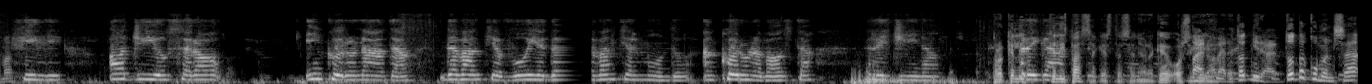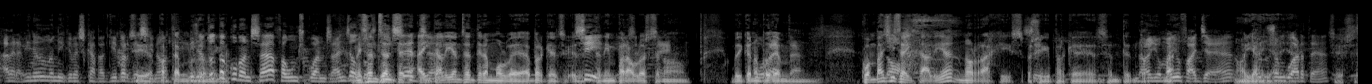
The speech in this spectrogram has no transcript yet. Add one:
nuova. Figli, oggi io sarò incoronata davanti a voi e davanti al mondo, ancora una volta, regina. Però què li, què li passa a aquesta senyora? Que, o sigui, Bueno, a veure, tot, mira, tot va començar... A veure, vine una mica més cap aquí, perquè Sí, si no... Mira, tot mica. va començar fa uns quants anys, el a més, ens entenen, 2016. a italià ens entenen molt bé, eh? perquè és- Sí, tenim paraules sí. que no... Vull dir que no Correcte. podem... Quan vagis No. a Itàlia, no ragis, o Sí. sigui, perquè s'entén. No, jo mai ho faig, eh? No, ja, ja, ja. guart, eh? Sí, sí.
